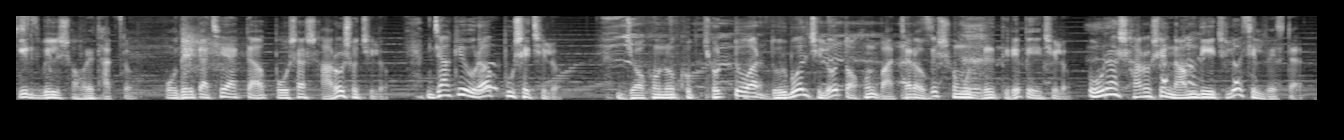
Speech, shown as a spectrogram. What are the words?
কিডসভিল শহরে থাকতো। ওদের কাছে একটা পোষা সারসও ছিল যাকে ওরা পুষেছিল। যখন ও খুব ছোট্ট আর দুর্বল ছিল তখন বাচ্চারা ওকে সমুদ্রের তীরে পেয়েছিল। ওরা সারসের নাম দিয়েছিল সিলভেস্টার।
